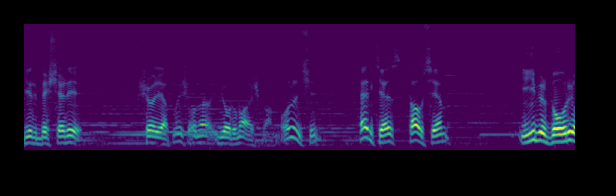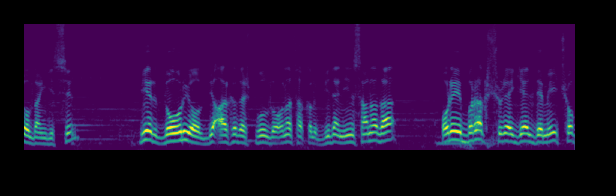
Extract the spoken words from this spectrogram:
bir beşeri şöyle yapmış ona yoruma açmam. Onun için herkes tavsiyem iyi bir doğru yoldan gitsin. Bir doğru yol bir arkadaş buldu ona takılıp giden insana da orayı bırak şuraya gel demeyi çok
